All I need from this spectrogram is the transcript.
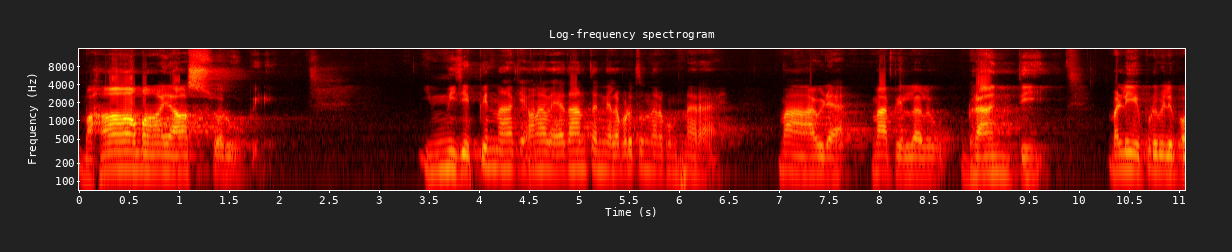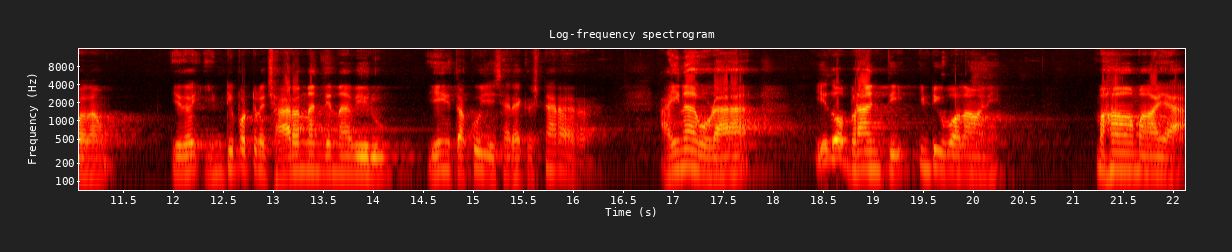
మహామాయాస్వరూపిణి ఇన్ని చెప్పిన నాకేమైనా వేదాంతం నిలబడుతుంది అనుకుంటున్నారా మా ఆవిడ మా పిల్లలు భ్రాంతి మళ్ళీ ఎప్పుడు వెళ్ళిపోదాం? ఏదో ఇంటి పట్టున చారన్నం తిన్నా వీరు. ఏమి తక్కువ చేశారా కృష్ణారావు? అయినా కూడా ఏదో భ్రాంతి ఇంటికి పోదామని. మహామాయ.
